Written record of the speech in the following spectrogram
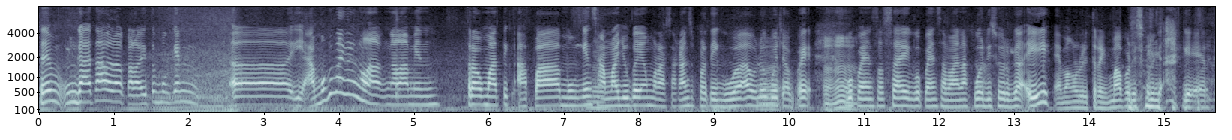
saya nggak tahu loh kalau itu mungkin eh ya mungkin mereka ngalamin traumatik apa mungkin Hmm. sama juga yang merasakan seperti gua ah, udah gue capek Hmm. gue pengen selesai gue pengen sama anak gue di surga ih emang lu diterima apa di surga gr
